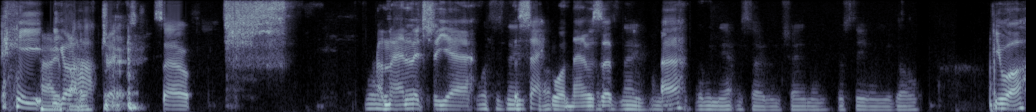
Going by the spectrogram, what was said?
that. he, Harry he got a Potter. hat trick. So, What and then literally, yeah, what's his name? the second Scott? one then was What's a his name? I'm Huh? just in the episode and Shaman for stealing your goal. you are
